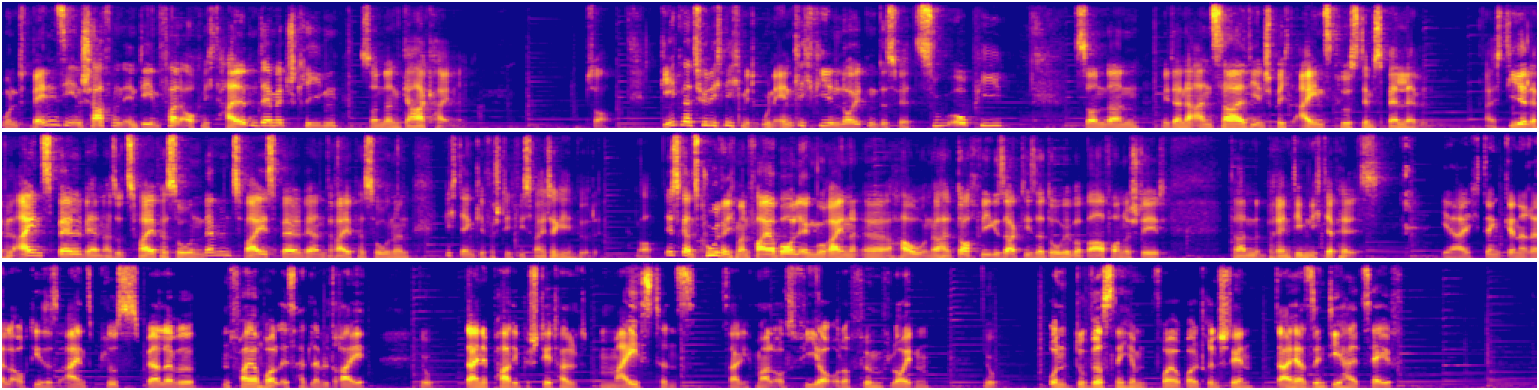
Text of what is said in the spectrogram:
und wenn sie ihn schaffen, in dem Fall auch nicht halben Damage kriegen, sondern gar keinen. So. Geht natürlich nicht mit unendlich vielen Leuten, das wäre zu OP, sondern mit einer Anzahl, die entspricht 1 plus dem Spell-Level. Heißt hier Level 1 Spell wären also zwei Personen, Level 2 Spell wären drei Personen. Ich denke, ihr versteht, wie es weitergehen würde. Ja, ist ganz cool, wenn ich mal einen Fireball irgendwo rein äh, und halt doch, wie gesagt, dieser doofe Barbar vorne steht, dann brennt ihm nicht der Pelz. Ja, ich denke generell auch dieses 1 plus Spare-Level. Ein Fireball Mhm. ist halt Level 3. Jo. Deine Party besteht halt meistens, sage ich mal, aus vier oder fünf Leuten. Jo. Und du wirst nicht im Feuerball drinstehen. Daher sind die halt safe.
